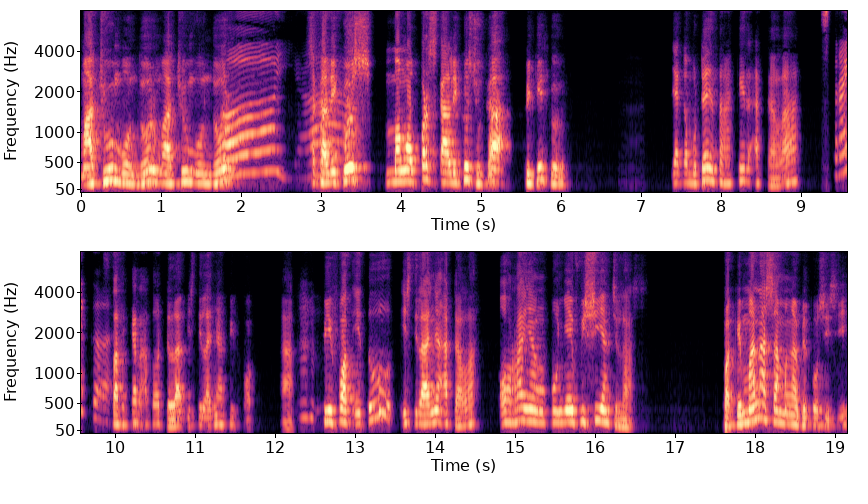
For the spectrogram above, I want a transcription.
maju mundur, maju mundur, Oh iya. sekaligus mengoper sekaligus juga bikin gol. Yang kemudian yang terakhir adalah striker. striker atau dalam istilahnya pivot. Mhm. Pivot itu istilahnya adalah orang yang punya visi yang jelas. Bagaimana saya mengambil posisi,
